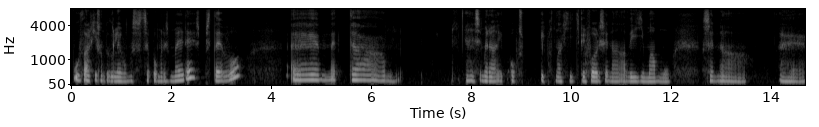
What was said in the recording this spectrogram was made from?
που θα αρχίσω να το δουλεύω μέσα στις επόμενες μέρες, πιστεύω. Ε, μετά ε, σήμερα, όπως είπα στην αρχή, κυκλοφόρησε ένα διήγημά μου σε ένα ε,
